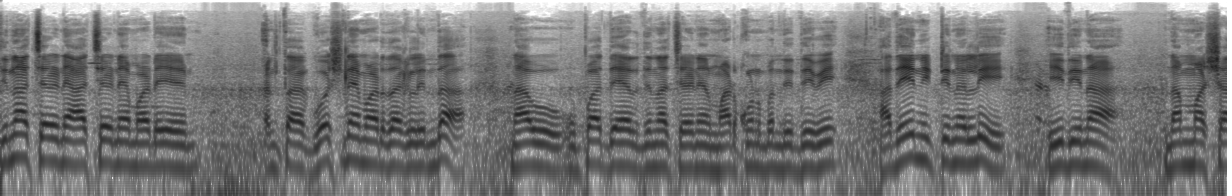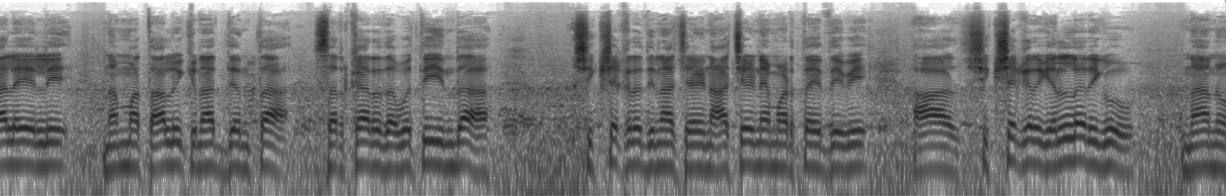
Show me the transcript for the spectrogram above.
ದಿನಾಚರಣೆ ಆಚರಣೆ ಮಾಡಿ ಅಂತ ಘೋಷಣೆ ಮಾಡಿದಾಗಲಿಂದ ನಾವು ಉಪಾಧ್ಯಾಯರ ದಿನಾಚರಣೆಯನ್ನು ಮಾಡ್ಕೊಂಡು ಬಂದಿದ್ದೀವಿ. ಅದೇ ನಿಟ್ಟಿನಲ್ಲಿ ಈ ದಿನ ನಮ್ಮ ಶಾಲೆಯಲ್ಲಿ ನಮ್ಮ ತಾಲೂಕಿನಾದ್ಯಂತ ಸರ್ಕಾರದ ವತಿಯಿಂದ ಶಿಕ್ಷಕರ ದಿನಾಚರಣೆ ಆಚರಣೆ ಮಾಡ್ತಾ ಇದ್ದೀವಿ. ಆ ಶಿಕ್ಷಕರಿಗೆಲ್ಲರಿಗೂ ನಾನು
